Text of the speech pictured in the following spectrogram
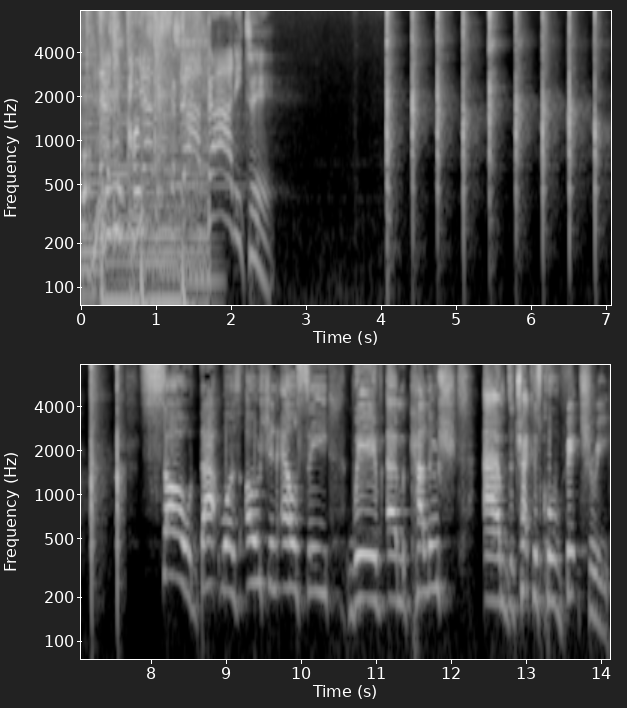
What a brilliant concept. So that was Ocean Elsie with um, Kalush. Um, the track is called Victory.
